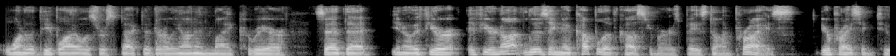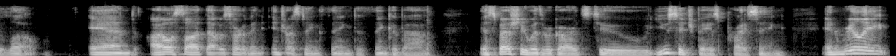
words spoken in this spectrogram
one of the people I was respected early on in my career said that, you know, if you're if you're not losing a couple of customers based on price, you're pricing too low. And I always thought that was sort of an interesting thing to think about, especially with regards to usage-based pricing and really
